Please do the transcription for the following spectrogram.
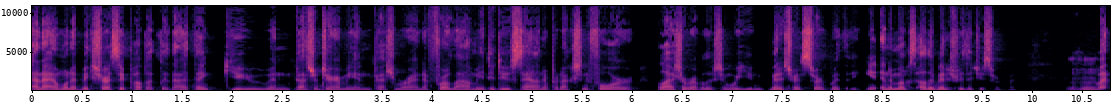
and I want to make sure I say publicly that I thank you and Pastor Jeremy and Pastor Miranda for allowing me to do sound and production for Elisha Revolution, where you minister and serve with, and amongst other ministries that you serve with. Mm-hmm. But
